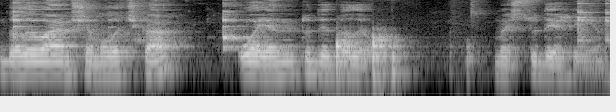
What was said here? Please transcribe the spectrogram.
Доливаємо ще молочка. Ой, я не туди долив. Ми ж сюди гріємо.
